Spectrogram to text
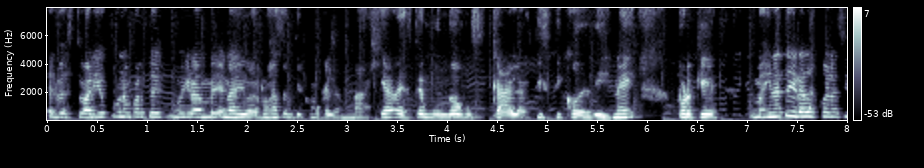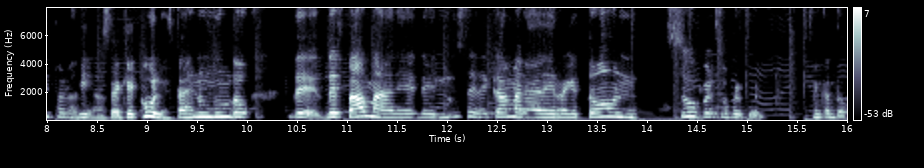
el vestuario fue una parte muy grande en ayudarnos a sentir como que la magia de este mundo musical, artístico de Disney, porque imagínate ir a la escuela así todos los días, o sea, qué cool, estás en un mundo de, de fama, de, de, luces, de cámara, de reggaetón, súper, súper cool. Me encantó.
